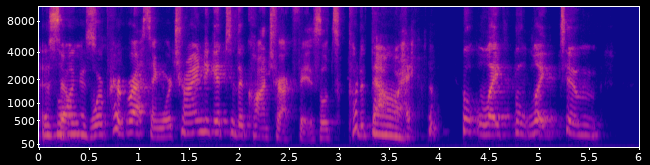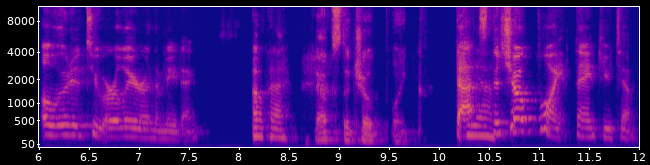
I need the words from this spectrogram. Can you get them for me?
as So long as, we're progressing. We're trying to get to the contract phase. Let's put it that Oh. way. Like, like Tim alluded to earlier in the meeting. okay. That's the choke point. That's Yeah. the choke point. Thank you, Tim.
